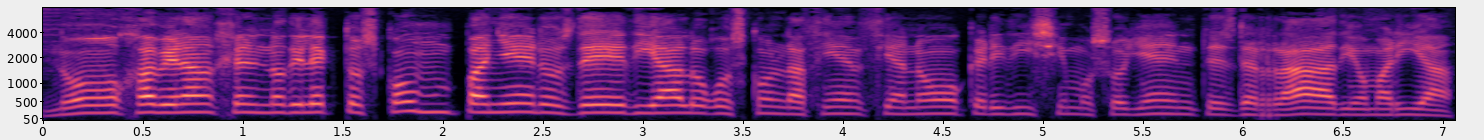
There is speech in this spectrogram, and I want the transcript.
No, Javier Ángel, no directos compañeros de Diálogos con la Ciencia, no, queridísimos oyentes de Radio María.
